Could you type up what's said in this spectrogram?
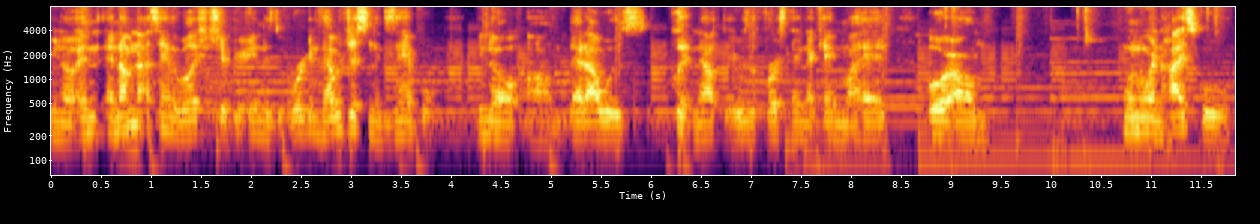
you know. And and I'm not saying the relationship you're in is working. That was just an example, you know, um, that I was putting out there. It was the first thing that came to my head. Or um, when we're in high school,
